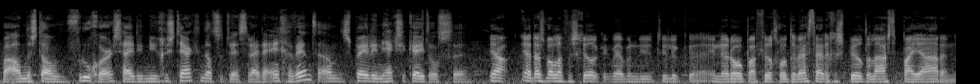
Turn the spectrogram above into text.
Maar anders dan vroeger, zijn jullie nu gesterkt in dat soort wedstrijden... en gewend aan spelen in heksenketels? Ja, ja, dat is wel een verschil. Kijk, we hebben nu natuurlijk in Europa veel grote wedstrijden gespeeld de laatste paar jaar. En,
